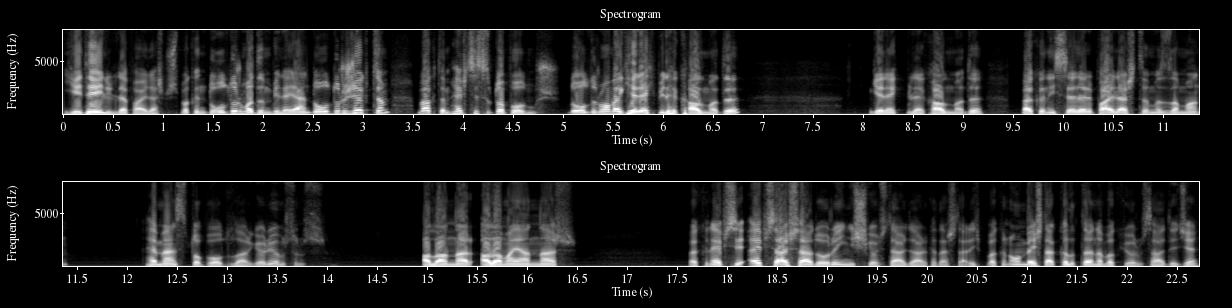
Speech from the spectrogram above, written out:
7 Eylül'de paylaşmış. Bakın doldurmadım bile. Yani dolduracaktım. Baktım hepsi stop olmuş. Doldurmama gerek bile kalmadı. Gerek bile kalmadı. Bakın hisseleri paylaştığımız zaman hemen stop oldular. Görüyor musunuz? Alanlar, alamayanlar. Bakın hepsi hepsi aşağı doğru iniş gösterdi arkadaşlar. Bakın 15 dakikalıklarına bakıyorum sadece.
